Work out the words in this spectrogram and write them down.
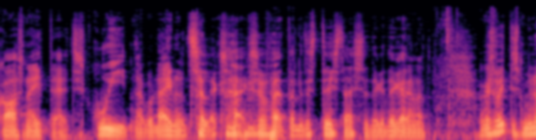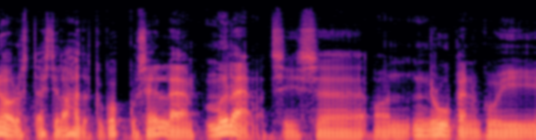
kaasnäitajaid siis kuid nagu näinud selleks ajaks juba, et ta oli tõesti teiste asjadega tegelenud. aga see võttis minu arust hästi lahedalt ka kokku selle, mõlemad siis äh, on Ruuben kui,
